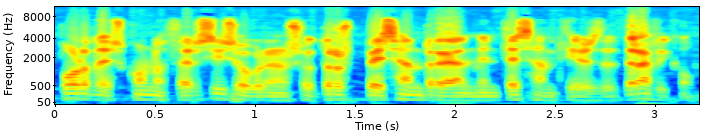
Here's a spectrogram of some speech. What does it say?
por desconocer si sobre nosotros pesan realmente sanciones de tráfico.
